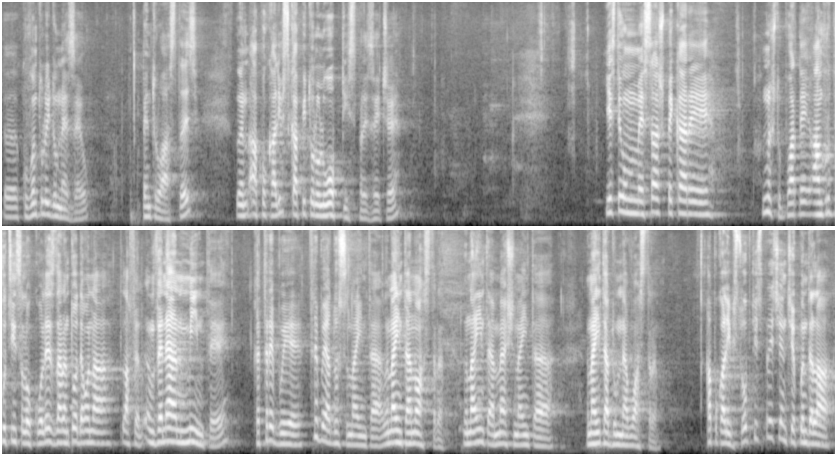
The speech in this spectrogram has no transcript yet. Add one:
uh, Cuvântul lui Dumnezeu pentru astăzi în Apocalips, capitolul 18. Este un mesaj pe care, nu știu, poate am vrut puțin să-l ocolesc, dar întotdeauna la fel. Îmi venea în minte că trebuie, trebuie adus înaintea, înaintea noastră, înaintea mea și înaintea, înaintea dumneavoastră. Apocalips 18, începând de la,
